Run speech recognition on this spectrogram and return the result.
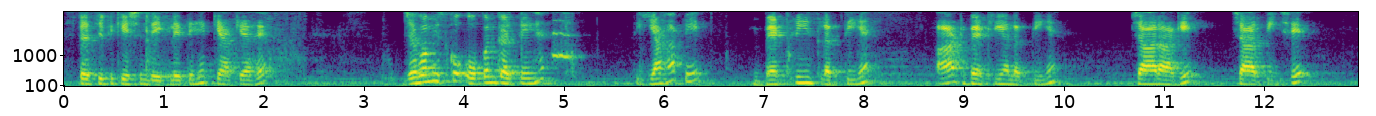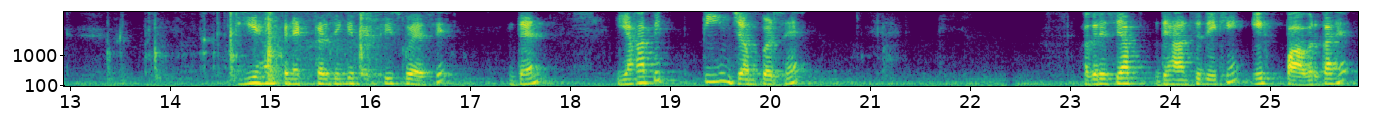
स्पेसिफिकेशन देख लेते हैं क्या क्या है। जब हम इसको ओपन करते हैं तो यहाँ पे बैटरीज लगती हैं, आठ बैटरियाँ लगती हैं, चार आगे चार पीछे। ये हम कनेक्ट कर देंगे बैटरीज को ऐसे। देन यहाँ पे तीन जंपर्स हैं। अगर इसे आप ध्यान से देखें, एक पावर का है,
